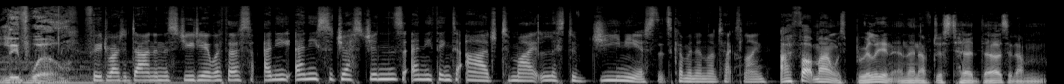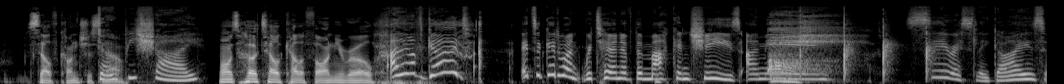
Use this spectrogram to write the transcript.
live well. Food writer Dan in the studio with us. Any any suggestions? Anything to add to my list of genius that's coming in on the text line? I thought mine was brilliant, and then I've just heard theirs, and I'm self conscious now. Don't now. be shy. Mine was Hotel California roll. I think that's good. it's a good one. Return of the mac and cheese. I mean, seriously, guys,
